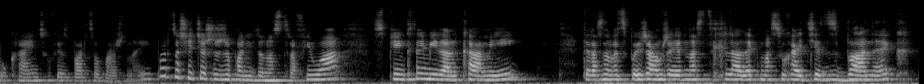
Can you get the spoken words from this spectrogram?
Ukraińców jest bardzo ważne. I bardzo się cieszę, że Pani do nas trafiła z pięknymi lalkami. Teraz nawet spojrzałam, że jedna z tych lalek ma, słuchajcie, dzbanek.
